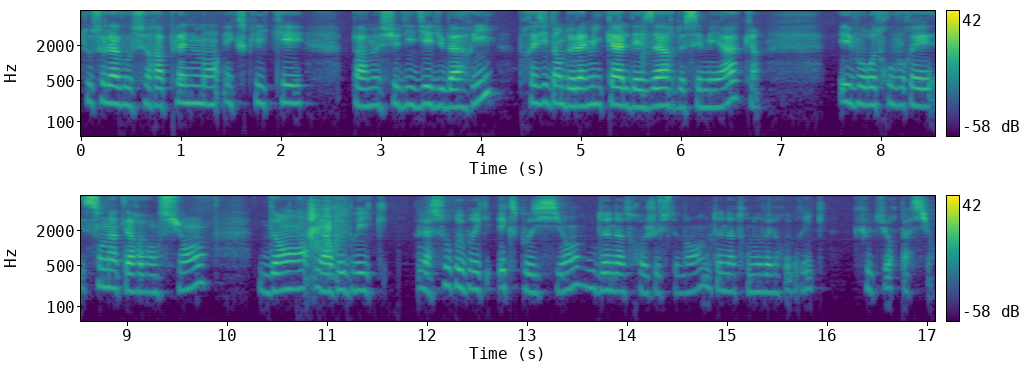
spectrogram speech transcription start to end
Tout cela vous sera pleinement expliqué par M. Didier Dubarry, président de l'Amicale des Arts de Séméac, et vous retrouverez son intervention dans la rubrique, la sous-rubrique exposition de notre justement, de notre nouvelle rubrique Culture Passion.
